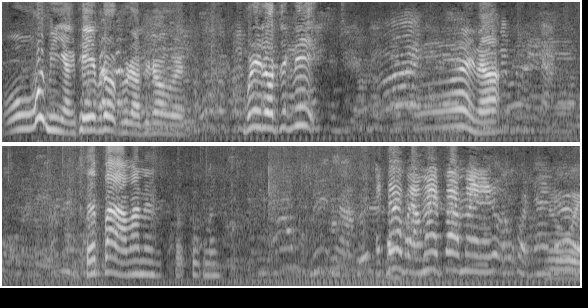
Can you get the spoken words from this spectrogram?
โอ้ยมีอย่างเทมารถพุ่นน่ะพี่น้องเอ้ยบ่ได้รถจักดิโอ้ยเนาะแต่ป้ามาเนี่ยตุกหนึงไอ้เต้าไปเอาไม้ป้าไม้เลยลูกเอาขวดใหญ่โดย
